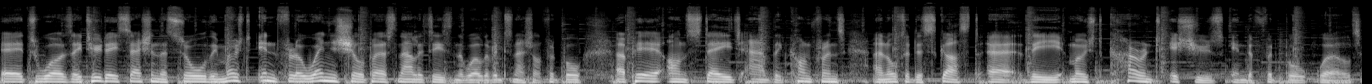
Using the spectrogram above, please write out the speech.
It was a two-day session that saw the most influential personalities in the world of international football appear on stage at the conference and also discussed uh, the most current issues in the football world.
